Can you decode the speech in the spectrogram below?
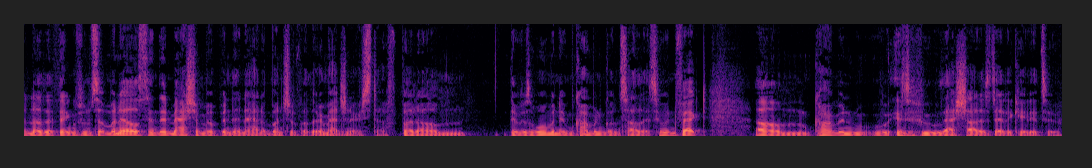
another thing from someone else, and then mash them up, and then add a bunch of other imaginary stuff. But um, there was a woman named Carmen Gonzalez who, in fact, um, Carmen is who Last Shot is dedicated to.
